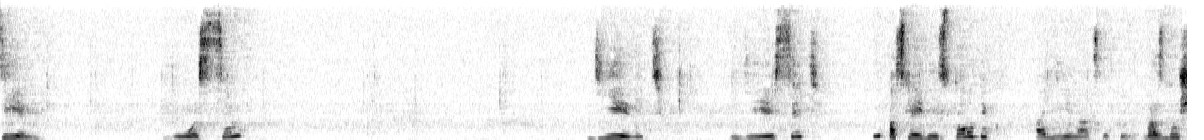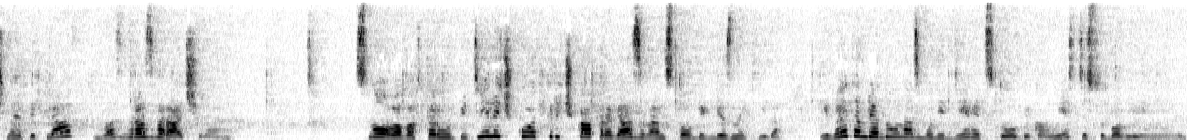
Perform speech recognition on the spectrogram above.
семь, восемь, девять, десять и последний столбик одиннадцатый. Воздушная петля разворачиваем. Снова во вторую петелечку от крючка провязываем столбик без накида. И в этом ряду у нас будет 9 столбиков вместе с убавлениями.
